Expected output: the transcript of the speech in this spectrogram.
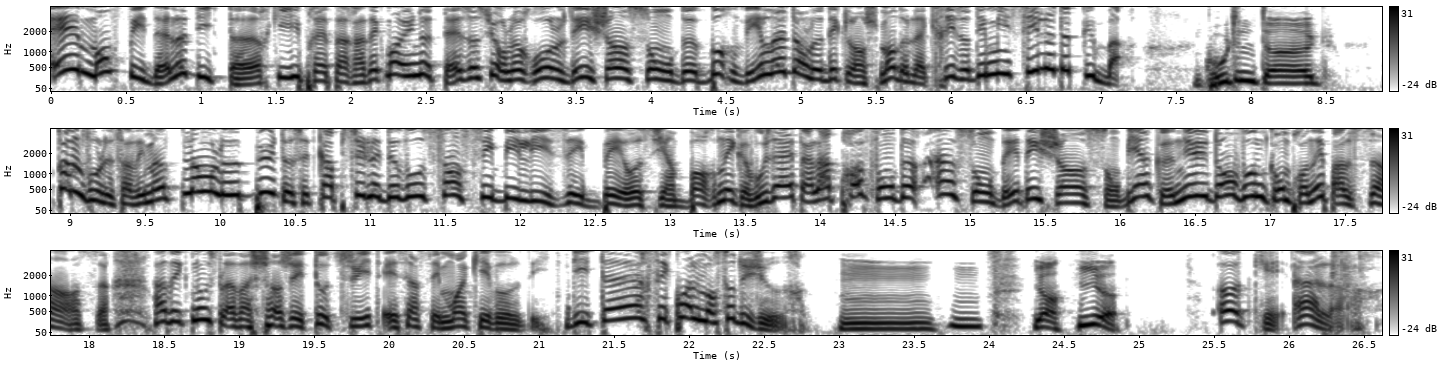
et mon fidèle auditeur qui prépare avec moi une thèse sur le rôle des chansons de Bourville dans le déclenchement de la crise des missiles de Cuba. Guten Tag. Comme vous le savez maintenant, le but de cette capsule est de vous sensibiliser, béotien borné que vous êtes, à la profondeur insondée des chansons bien connues dont vous ne comprenez pas le sens. Avec nous, cela va changer tout de suite, et ça, c'est moi qui vous le dis. Dieter, c'est quoi le morceau du jour? Hm, hm. Ja, hier. Ok, alors.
